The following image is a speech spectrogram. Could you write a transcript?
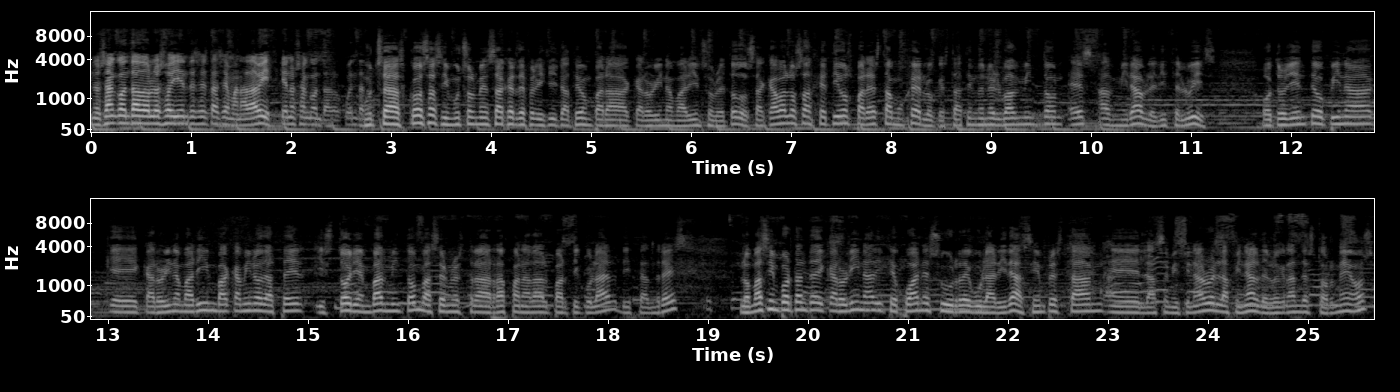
nos han contado los oyentes esta semana. David, ¿qué nos han contado? Cuéntanos. Muchas cosas y muchos mensajes de felicitación para Carolina Marín sobre todo. Se acaban los adjetivos para esta mujer. Lo que está haciendo en el badminton es admirable, dice Luis. Otro oyente opina que Carolina Marín va camino de hacer historia en badminton, va a ser nuestra Rafa Nadal particular, dice Andrés. Lo más importante de Carolina, dice Juan, es su regularidad. Siempre están en la semifinal o en la final de los grandes torneos.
